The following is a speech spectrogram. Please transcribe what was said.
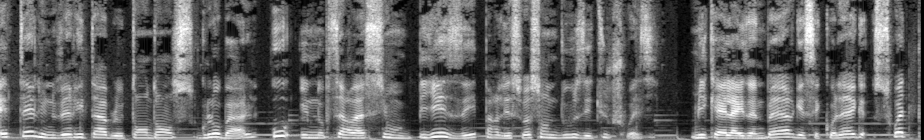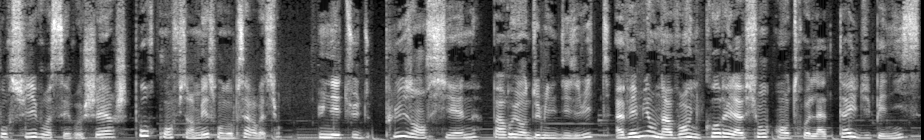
est-elle une véritable tendance globale ou une observation biaisée par les 72 études choisies? Michael Heisenberg et ses collègues souhaitent poursuivre ces recherches pour confirmer son observation. Une étude plus ancienne, parue en 2018, avait mis en avant une corrélation entre la taille du pénis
